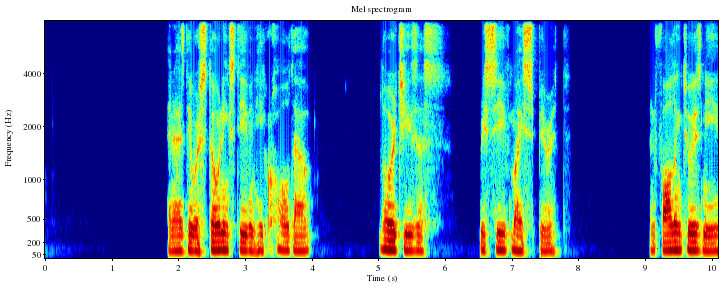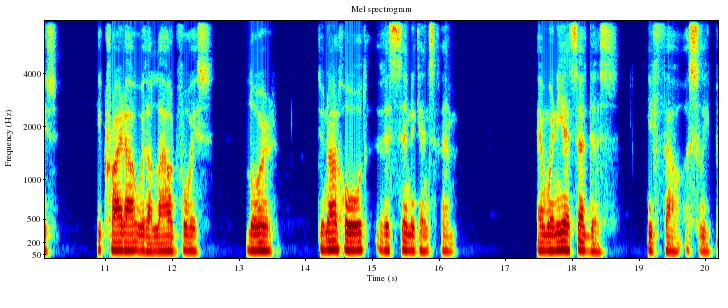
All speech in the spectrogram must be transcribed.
And as they were stoning Stephen, he called out, Lord Jesus, receive my spirit and falling to his knees, he cried out with a loud voice, Lord, Do not hold this sin against them. And when he had said this, he fell asleep.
